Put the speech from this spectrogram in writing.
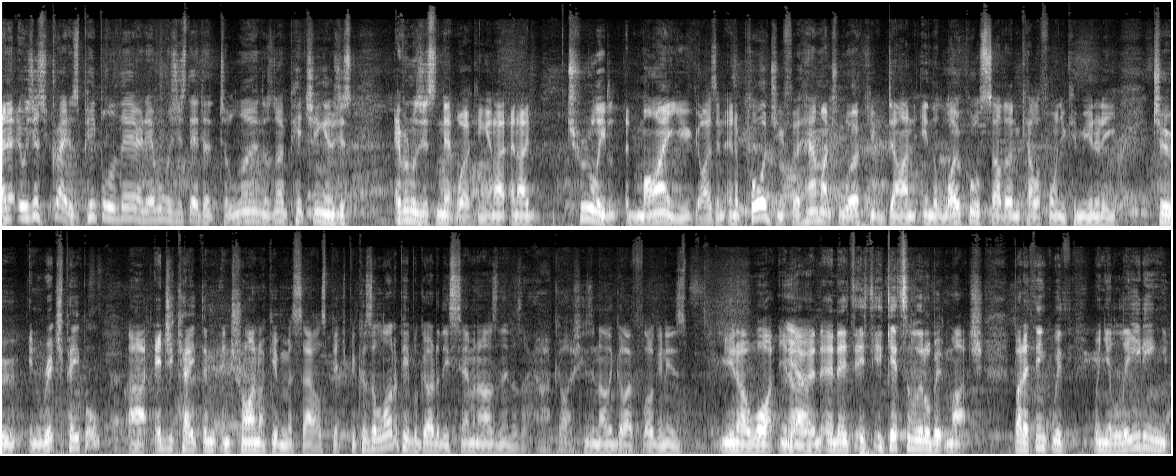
and it was just great. It was people there, and everyone was just there to, to learn. There was no pitching. It was just everyone was just networking, and I and I truly admire you guys and, and, applaud you for how much work you've done in the local Southern California community to enrich people, uh, educate them, and try not give them a sales pitch. Because a lot of people go to these seminars and they're just like, oh gosh, here's another guy flogging his, you know what, you know, yeah. and, and it, it, it gets a little bit much. But I think with when you're leading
